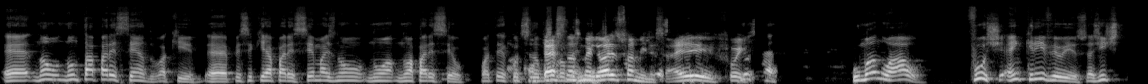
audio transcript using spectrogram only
é, não não está aparecendo aqui. É, pensei que ia aparecer, mas não, não, não apareceu. Pode ter acontecido Acontece nas melhores famílias. Aí foi. O manual, Fuxi, é incrível isso. A gente,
